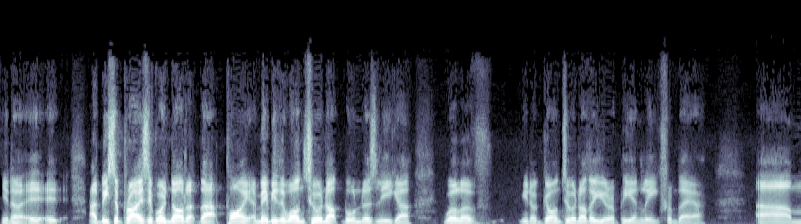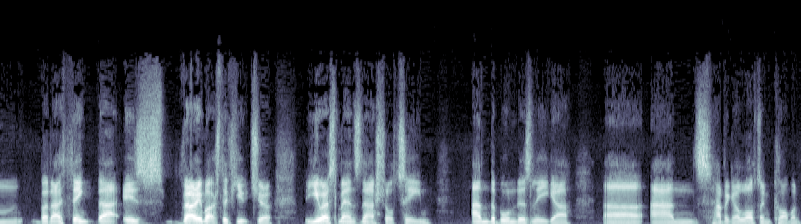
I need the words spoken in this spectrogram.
You know, it, it, I'd be surprised if we're not at that point, and maybe the ones who are not Bundesliga will have, you know, gone to another European league from there. Um, but I think that is very much the future. The US men's national team and the Bundesliga, uh, and having a lot in common.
